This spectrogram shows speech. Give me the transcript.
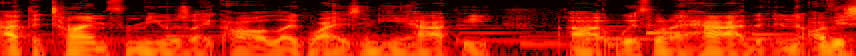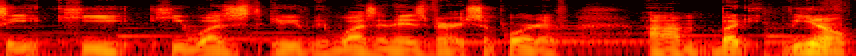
at the time, for me was like, "Oh, like why isn't he happy uh, with what I had?" And obviously, he he was he was and is very supportive. Um, but you know,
